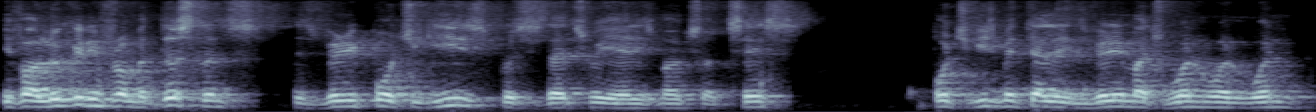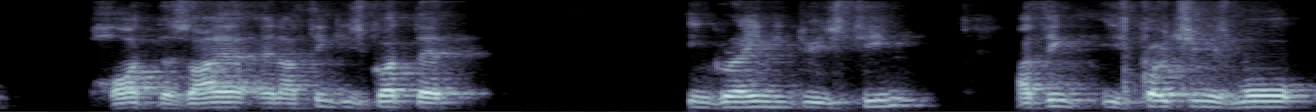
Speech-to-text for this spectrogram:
if I look at him from a distance, it's very Portuguese because that's where he had his most success. Portuguese mentality is very much win, win, win, heart, desire. And I think he's got that ingrained into his team. I think his coaching is more,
